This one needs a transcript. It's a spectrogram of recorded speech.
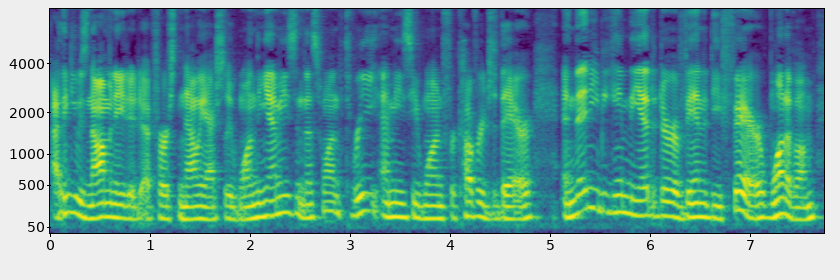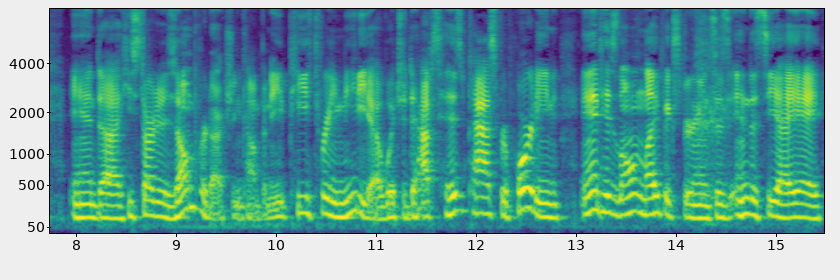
I think he was nominated at first. Now he actually won the Emmys in this one. Three Emmys he won for coverage there, and then he became the editor of Vanity Fair, one of them, and uh, he started his own production company, P3 Media, which adapts his past reporting and his own life experiences in the CIA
